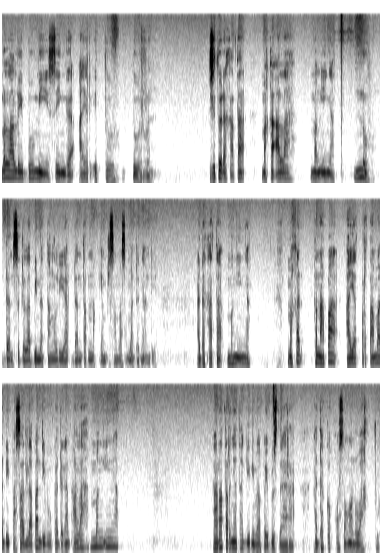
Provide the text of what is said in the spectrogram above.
melalui bumi sehingga air itu turun. Di situ ada kata, maka Allah mengingat Nuh dan segala binatang liar dan ternak yang bersama-sama dengan dia. Ada kata mengingat. Maka kenapa ayat pertama di pasal 8 dibuka dengan Allah mengingat. Karena ternyata gini Bapak Ibu Saudara, ada kekosongan waktu.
